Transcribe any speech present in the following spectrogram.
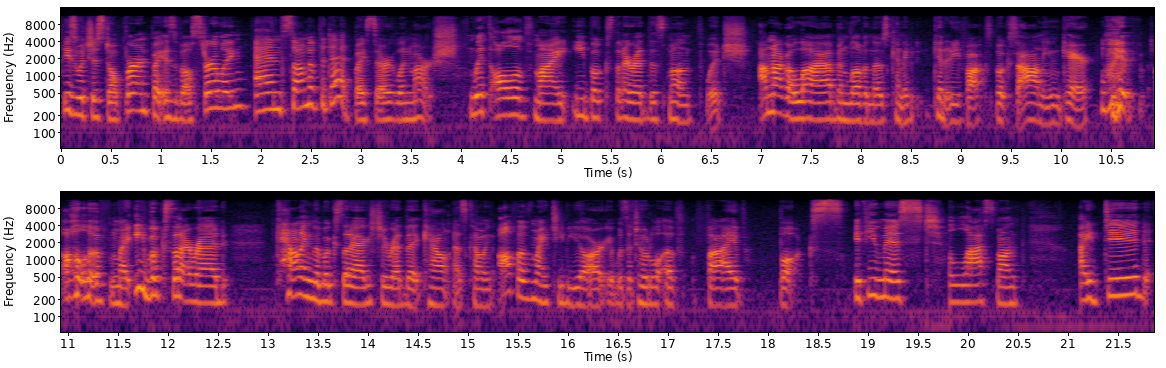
These Witches Don't Burn by Isabel Sterling, and Song of the Dead by Sarah Glenn Marsh. With all of my ebooks that I read this month, which I'm not gonna lie, I've been loving those Kennedy Fox books, I don't even care. With all of my ebooks that I read, counting the books that I actually read that count as coming off of my TBR, it was a total of five books. If you missed last month, I did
